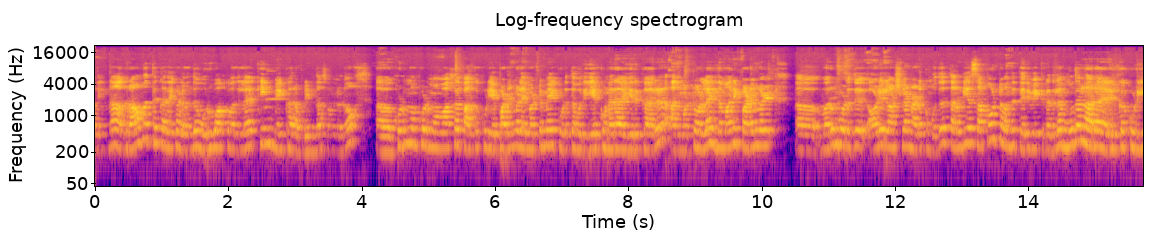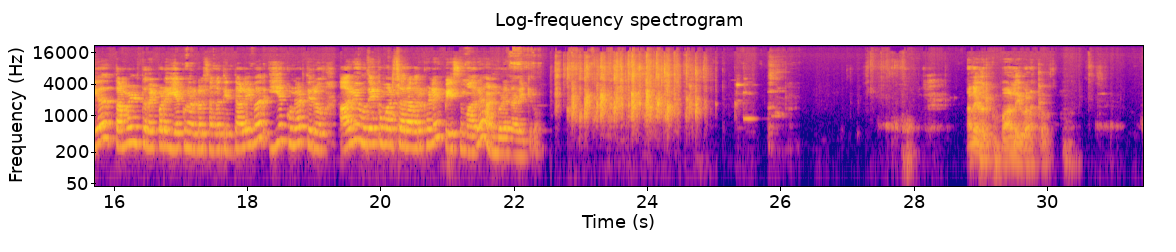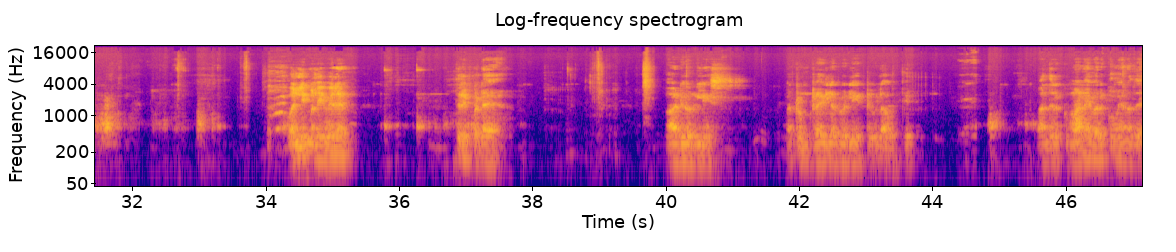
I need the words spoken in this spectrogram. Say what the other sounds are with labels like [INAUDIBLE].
பார்த்தீங்கன்னா கிராமத்து கதைகளை வந்து உருவாக்குவதில் கிங் மேக்கர் அப்படின்னு தான் சொல்லணும். குடும்பம் குடும்பமாக பார்க்கக்கூடிய படங்களை மட்டுமே கொடுத்த ஒரு இயக்குனராக இருக்காரு. அது மட்டும் இல்லை இந்த மாதிரி படங்கள் வரும்பொழுது ஆடியோ லான்ச்லாம் நடக்கும்போது தன்னுடைய சப்போர்ட்டை வந்து தெரிவிக்கிறதுல முதலாராக இருக்கக்கூடிய தமிழ் திரைப்பட இயக்குனர்கள் சங்கத்தின் தலைவர் இயக்குனர் Thiru R V Udhayakumar sir அவர்களை பேசுமாறு அன்புடன் அழைக்கிறோம். அனைவருக்கும் மாலை வணக்கம். வள்ளிமலை வேலன் திரைப்பட ஆடியோ ரிலீஸ் மற்றும் ட்ரெய்லர் வெளியீட்டு விழாவுக்கு வந்திருக்கும் அனைவருக்கும் எனது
